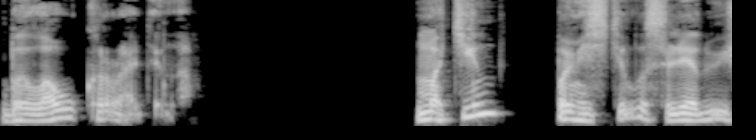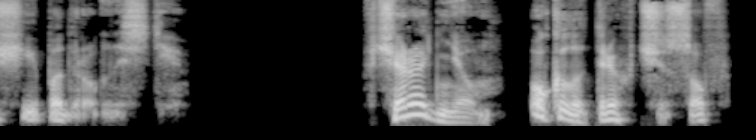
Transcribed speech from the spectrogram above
была украдена. Матин поместила следующие подробности. Вчера днем, около трех часов,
